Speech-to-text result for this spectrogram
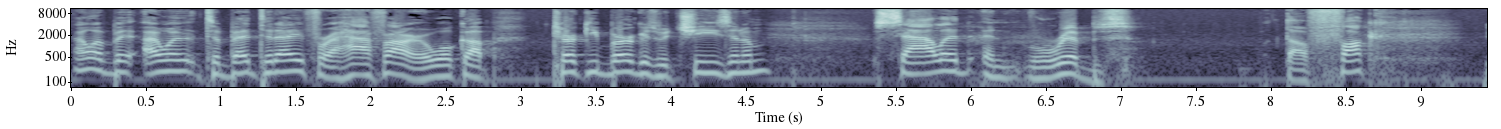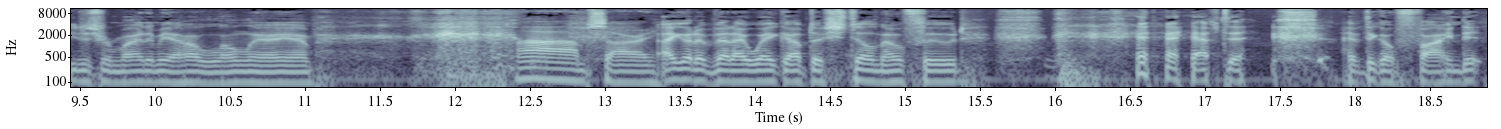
I went be- I went to bed today for a half hour. I woke up turkey burgers with cheese in them, salad and ribs. What the fuck? You just reminded me of how lonely I am. Ah, I'm sorry. I go to bed. I wake up. There's still no food. I have to, I have to go find it.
